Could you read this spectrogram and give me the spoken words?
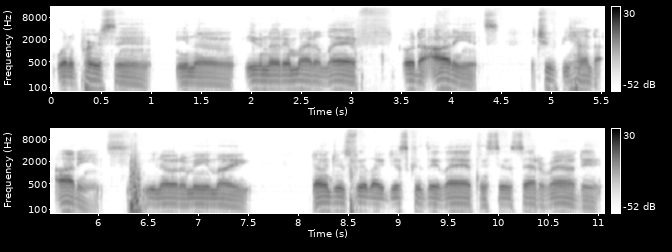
what a person, you know, even though they might have laughed or the audience, the truth behind the audience. You know what I mean? Like don't just feel like just because they laughed and still sat around it,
